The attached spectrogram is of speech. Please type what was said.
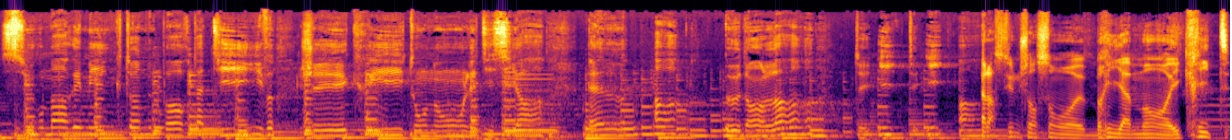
sur ma Remington portative, j'ai écrit ton nom Laetitia, L-A-E dans la, T-I-T-I-A. Alors c'est une chanson euh, brillamment écrite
